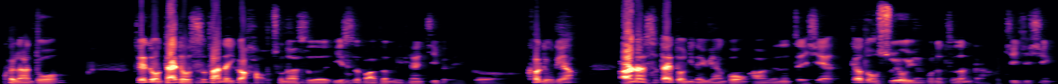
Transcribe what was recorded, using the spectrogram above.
困难多。这种带头示范的一个好处呢，是一是保证每天基本的一个客流量。二呢是带动你的员工啊，人人争先，调动所有员工的责任感和积极性。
